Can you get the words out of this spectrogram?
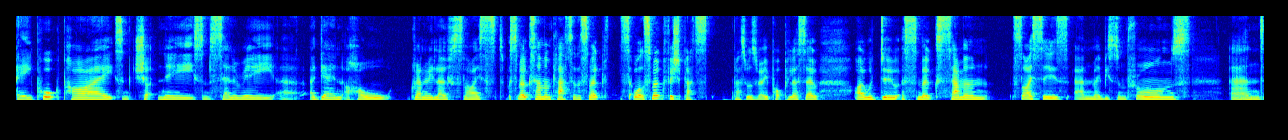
a pork pie, some chutney, some celery, uh, again a whole granary loaf sliced, smoked salmon platter. The smoked well, smoked fish platter, was very popular, so I would do a smoked salmon slices and maybe some prawns and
